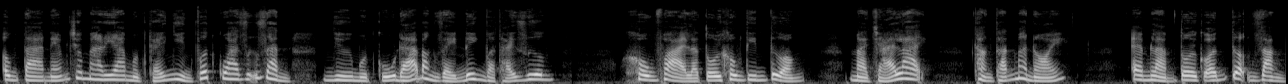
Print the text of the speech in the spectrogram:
ông ta ném cho Mariam một cái nhìn phớt qua dữ dằn như một cú đá bằng giày đinh vào thái dương. Không phải là tôi không tin tưởng, mà trái lại, thẳng thắn mà nói, em làm tôi có ấn tượng rằng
